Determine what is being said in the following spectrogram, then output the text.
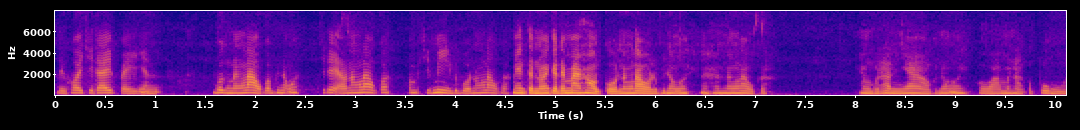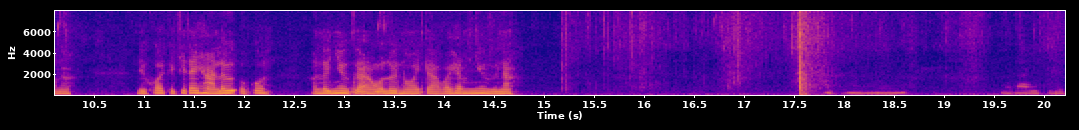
เดี๋ยวค่อยจะได้ไปอันเบิ่งนางเล่าก็พี่น้องเอ้ยจะได้เอานางเล่าก็มันจะมีหรือบนนางเล่าก็แม่แต่น้อยก็ได้มาหอดกนนางเล่าแล้วพี่น้องเอ้ยนะคะนางเล่าก็ยังบ่ทันยาวพี่น้องเอ้ยเพราะว่ามันหากระปุงนะเดี๋ยวค่อยก็จะได้หาเลยเอาก่อนเอาเลยยื้อก็เอาเลยน้อยก็ไว้ให้มันยื้อนะขา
